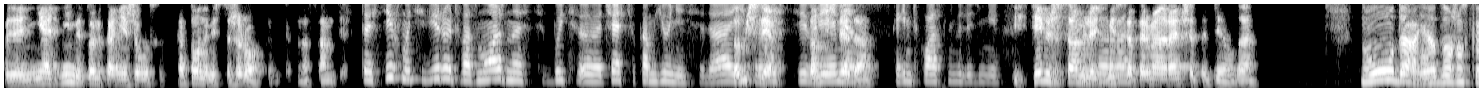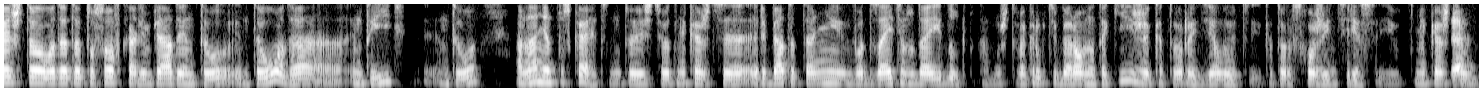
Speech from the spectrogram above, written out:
Не одними только они живут хакатонами, стажировками, как на самом деле. То есть их мотивирует возможность быть э, частью комьюнити, да, в том числе, и провести том время числе, да. с какими-то классными людьми. И с теми же самыми людьми, с которыми он раньше это делал, да. Ну да, я должен сказать, что вот эта тусовка Олимпиады НТО, НТО да, НТИ, НТО, она не отпускает. Ну, то есть, вот мне кажется, ребята-то, они вот за этим туда и идут, потому что вокруг тебя ровно такие же, которые делают, у которых схожие интересы. И мне кажется,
